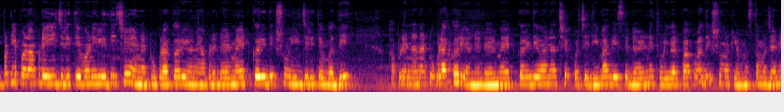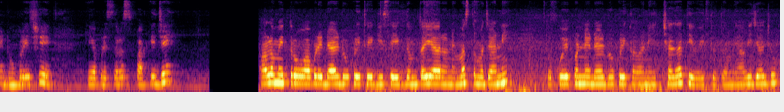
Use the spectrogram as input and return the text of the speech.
રોટલી પણ આપણે એ જ રીતે વણી લીધી છે, એના ટુકડા કરી અને આપણે દાળમાં એડ કરી દઈશું. એ જ રીતે બધી આપણે નાના ટુકડા કરી અને દાળમાં એડ કરી દેવાના છે. પછી ધીમા ગેસે થોડી વાર પાકવા દઈશું, એટલે મસ્ત મજાની ઢોકળી છે. એ આપણે સરસ પાકી જાય. હાલો મિત્રો, આપણે દાળ ઢોકળી થઈ ગઈ છે એકદમ તૈયાર અને મસ્ત મજાની. તો કોઈ પણને દાળ ઢોકળી ખાવાની ઈચ્છા થતી હોય તો તમે આવી જાજો.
